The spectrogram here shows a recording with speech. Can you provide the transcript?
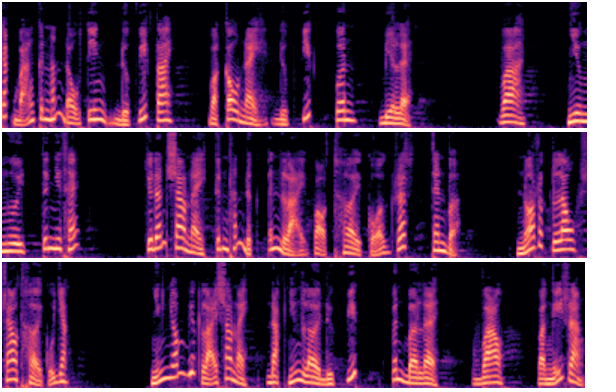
các bản kinh thánh đầu tiên được viết tay và câu này được viết bên bia lề. Và nhiều người tin như thế. Cho đến sau này, Kinh Thánh được in lại vào thời của Rustenberg. Nó rất lâu sau thời của dân. Những nhóm viết lại sau này đặt những lời được viết bên bờ lề vào và nghĩ rằng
